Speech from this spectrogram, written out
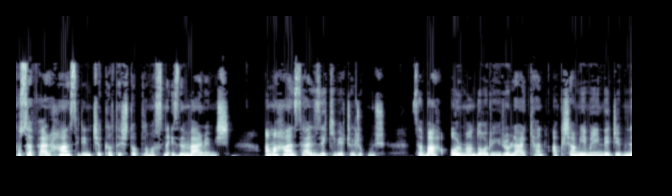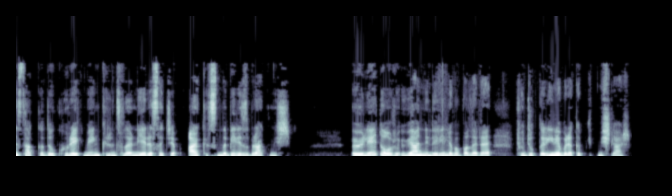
Bu sefer Hansel'in çakıl taşı toplamasına izin vermemiş. Ama Hansel zeki bir çocukmuş. Sabah ormana doğru yürürlerken akşam yemeğinde cebine sakladığı kuru ekmeğin kırıntılarını yere saçıp arkasında bir iz bırakmış. Öğleye doğru üvey anneleriyle babaları çocukları yine bırakıp gitmişler.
